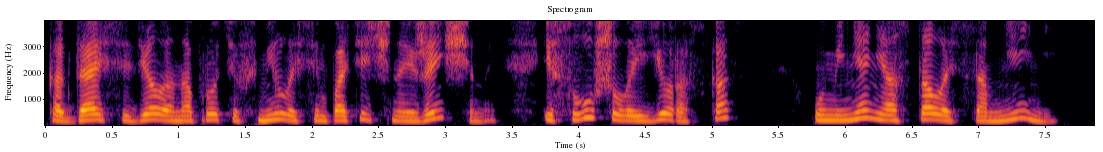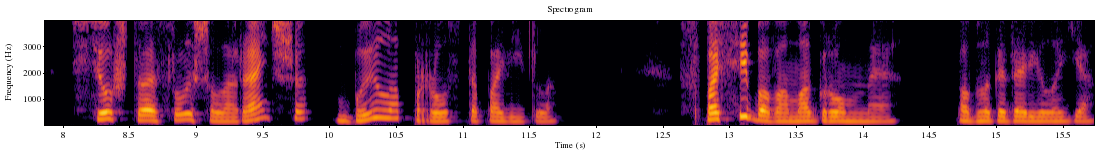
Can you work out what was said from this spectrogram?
когда я сидела напротив милой симпатичной женщины и слушала ее рассказ, у меня не осталось сомнений. Все, что я слышала раньше, было просто повидло. «Спасибо вам огромное!» — поблагодарила я.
